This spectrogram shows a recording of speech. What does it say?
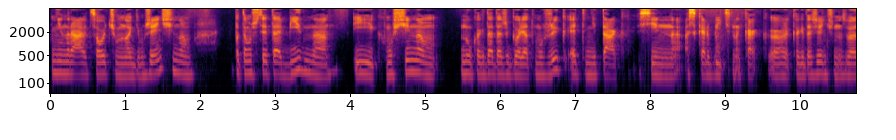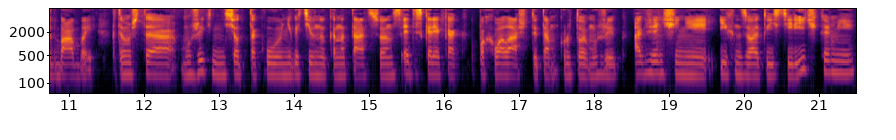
не нравится очень многим женщинам потому что это обидно, и к мужчинам ну, когда даже говорят мужик, это не так сильно оскорбительно, как э, когда женщину называют бабой, потому что мужик несет такую негативную коннотацию. Это скорее как похвала, что ты там крутой мужик. А к женщине их называют истеричками,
